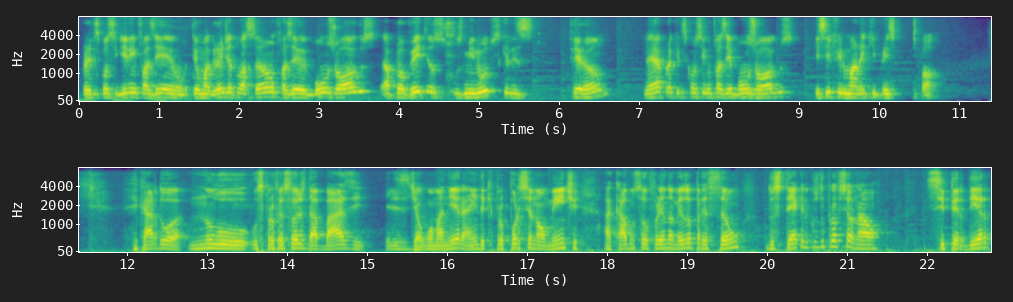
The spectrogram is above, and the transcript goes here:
para eles conseguirem fazer ter uma grande atuação, fazer bons jogos, aproveitem os, os minutos que eles terão, né, para que eles consigam fazer bons jogos e se firmar na equipe principal. Ricardo, no, os professores da base eles de alguma maneira, ainda que proporcionalmente, acabam sofrendo a mesma pressão dos técnicos do profissional. Se perder,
